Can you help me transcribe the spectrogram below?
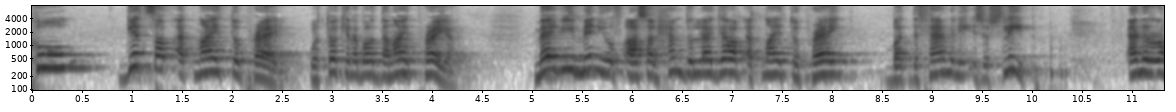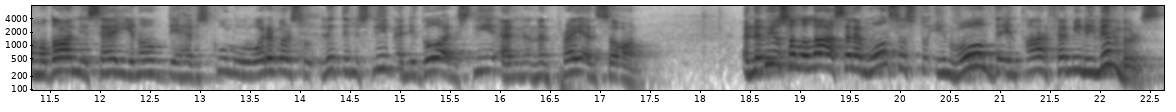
who gets up at night to pray." We're talking about the night prayer. Maybe many of us, alhamdulillah, get up at night to pray, but the family is asleep. And in Ramadan, you say, you know, they have school or whatever, so let them sleep and you go and sleep and, and then pray and so on. And Nabi Sallallahu Alaihi wants us to involve the entire family members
